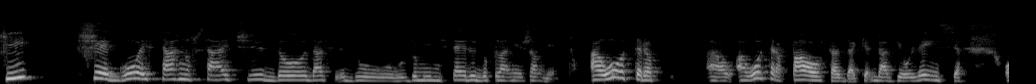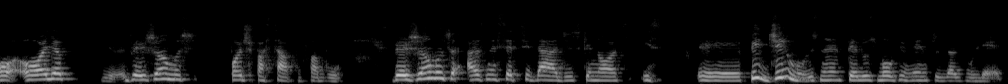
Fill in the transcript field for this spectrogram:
que chegou a estar no site do, da, do, do Ministério do Planejamento. A outra, a, a outra pauta da, da violência, olha, vejamos, pode passar, por favor, vejamos as necessidades que nós é, pedimos né, pelos movimentos das mulheres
